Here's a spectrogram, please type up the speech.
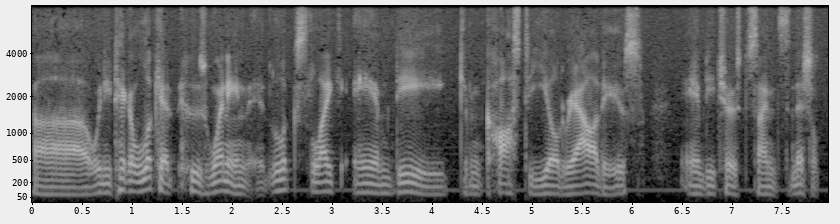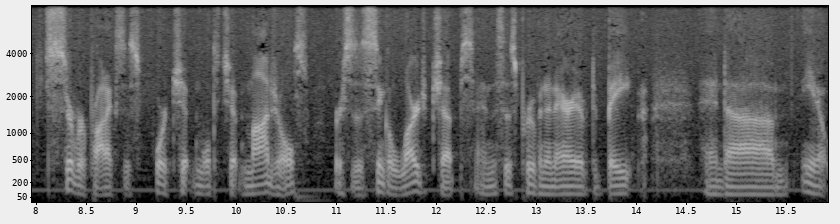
Uh, when you take a look at who's winning, it looks like AMD, given cost to yield realities, AMD chose to design its initial server products as four chip multi chip modules versus a single large chips, and this has proven an area of debate. And um, you know,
